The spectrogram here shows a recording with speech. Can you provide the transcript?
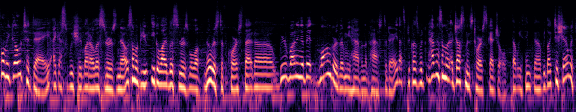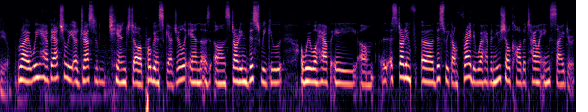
Before we go today, I guess we should let our listeners know. Some of you eagle eyed listeners will have noticed, of course, that uh, we're running a bit longer than we have in the past today. That's because we're having some adjustments to our schedule that we think that we'd like to share with you. Right. We have actually drastically changed our program schedule, and uh, uh starting this week, we will have a, um, uh, starting uh, this week on Friday, we'll have a new show called The Taiwan Insider.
